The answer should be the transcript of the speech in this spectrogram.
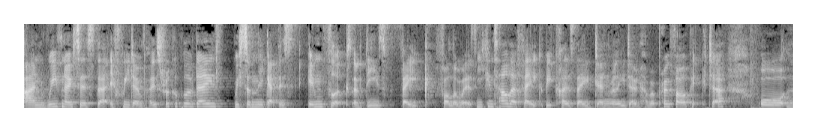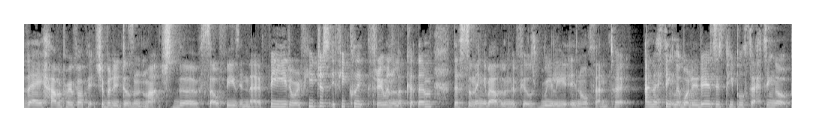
And we've noticed that if we don't post for a couple of days, we suddenly get this influx of these fake followers. You can tell they're fake because they generally don't have a profile picture or they have a profile picture but it doesn't match the selfies in their feed or if you just if you click through and look at them, there's something about them that feels really inauthentic. And I think that what it is is people setting up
